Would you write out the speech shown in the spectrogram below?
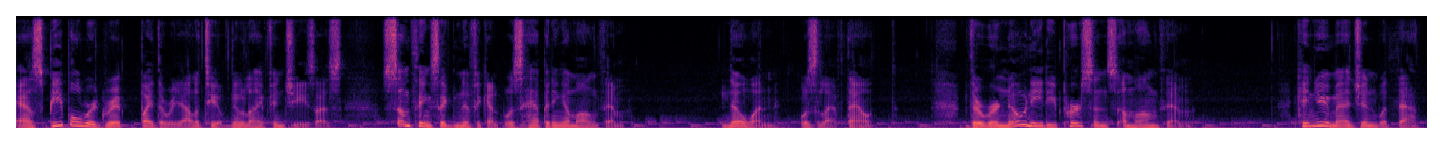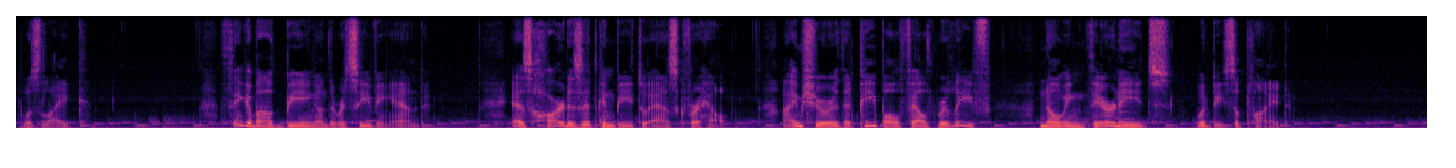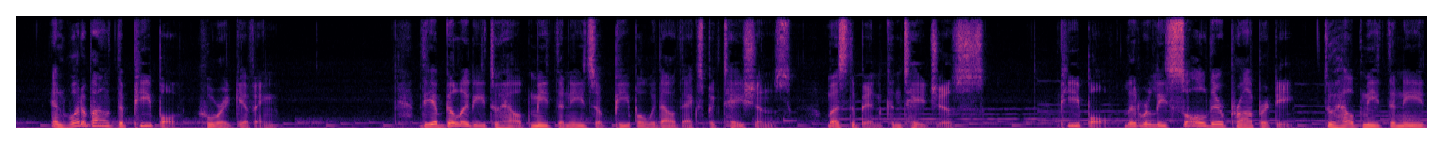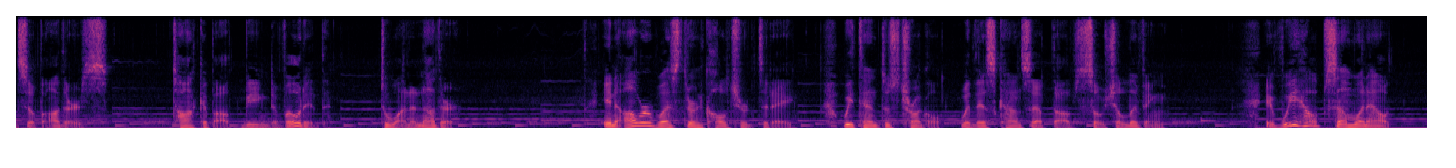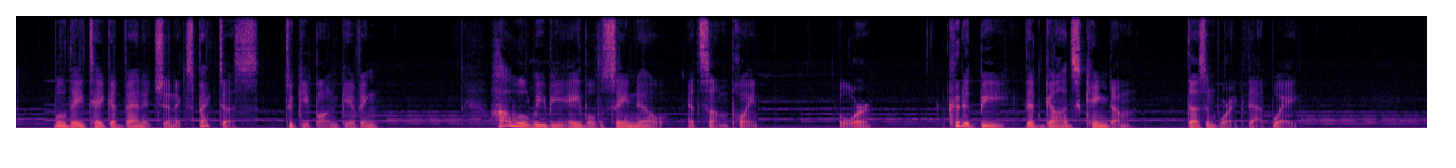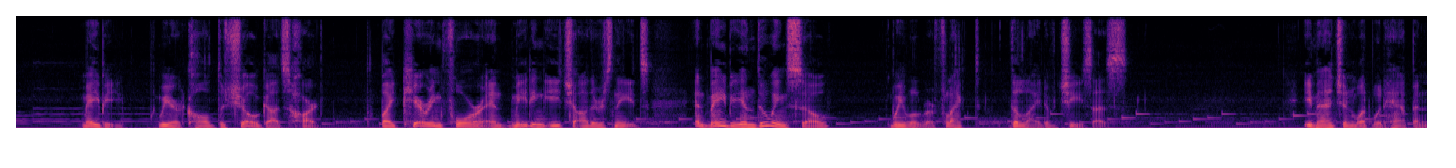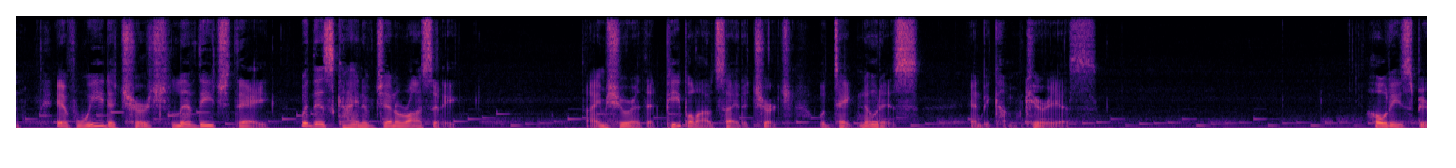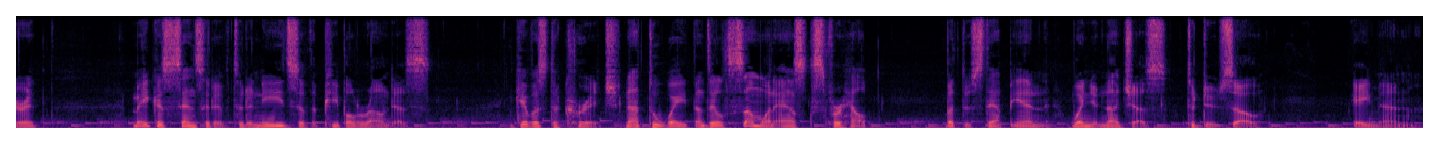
As people were gripped by the reality of new life in Jesus, something significant was happening among them. No one was left out. There were no needy persons among them. Can you imagine what that was like? Think about being on the receiving end. As hard as it can be to ask for help, I'm sure that people felt relief, knowing their needs would be supplied. And what about the people who were giving? The ability to help meet the needs of people without expectations must have been contagious. People literally sold their property to help meet the needs of others. Talk about being devoted to one another. In our Western culture today, we tend to struggle with this concept of social living. If we help someone out, will they take advantage and expect us to keep on giving? How will we be able to say no at some point? Or could it be that God's kingdom doesn't work that way? Maybe we are called to show God's heart by caring for and meeting each other's needs, and maybe in doing so, we will reflect the light of Jesus. Imagine what would happen if we, the church, lived each day with this kind of generosity. I'm sure that people outside the church would take notice and become curious. Holy Spirit, make us sensitive to the needs of the people around us give us the courage not to wait until someone asks for help, but to step in when you nudge us to do so. Amen.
